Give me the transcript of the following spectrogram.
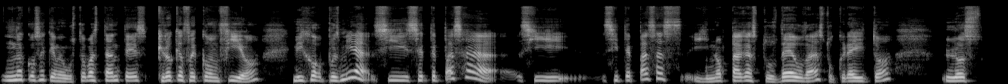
una cosa que me gustó bastante es, creo que fue Confío, dijo, pues mira, si se te pasa, si, si te pasas y no pagas tus deudas, tu crédito, los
